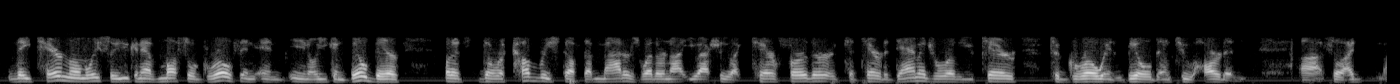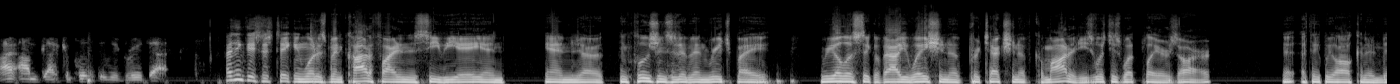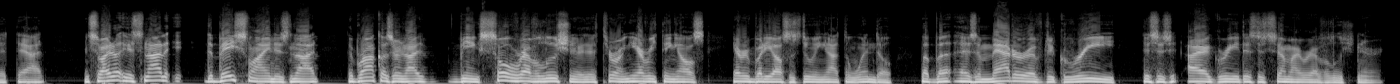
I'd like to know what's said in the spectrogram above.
They tear normally, so you can have muscle growth and, and you know, you can build there but it's the recovery stuff that matters whether or not you actually like tear further to tear to damage or whether you tear to grow and build and to harden. Uh, so I, I I'm I completely agree with that. I think this is taking what has been codified in the CBA and and uh, conclusions that have been reached by realistic evaluation of protection of commodities, which is what players are. I think we all can admit that. And so I don't, it's not the baseline is not the Broncos are not being so revolutionary. They're throwing everything else everybody else is doing out the window. But but as a matter of degree, this is I agree. This is semi-revolutionary.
